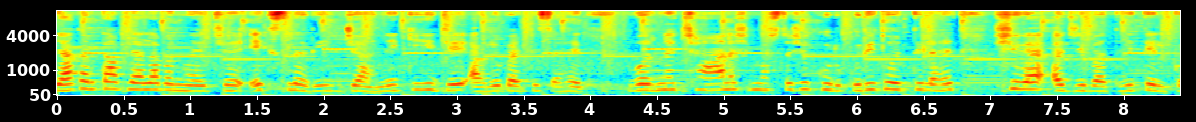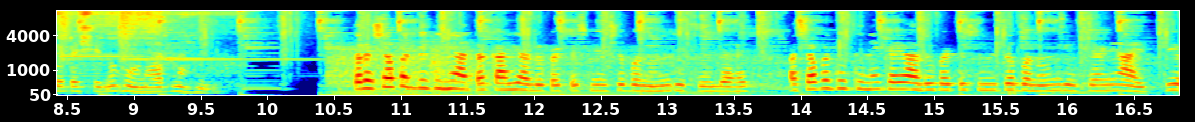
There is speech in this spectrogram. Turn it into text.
याकरता आपल्याला बनवायची आहे एक स्लरी ज्याने की हे जे आलू पॅटीस आहेत वरनं छान असे मस्त असे कुरकुरीत होतील आहेत शिवाय अजिबातही तेलकट असे न होणार नाही. तर अशा पद्धतीने आता काही आलू पॅटीस मी असे बनवून घेतलेले आहेत. अशा पद्धतीने काही आलू पॅटीस मी जर बनवून घेतले आणि आयते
